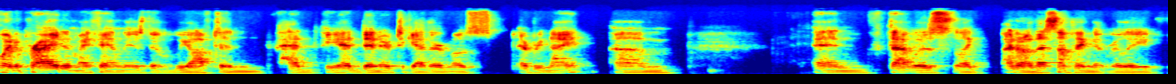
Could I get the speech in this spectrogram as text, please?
point of pride in my family is that we often had we had dinner together most every night. Um, and that was like i don't know that's something that really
